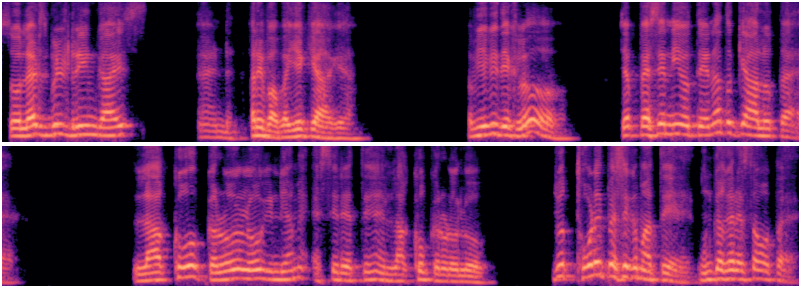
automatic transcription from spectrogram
So let's build dream guys and अरे बाबा, ये क्या आ गया? अब ये भी देख लो, जब पैसे नहीं होते ना तो क्या हाल होता है? लाखों करोड़ों लोग इंडिया में ऐसे रहते हैं, लाखों करोड़ों लोग, जो थोड़े पैसे कमाते हैं, उनका घर ऐसा होता है।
